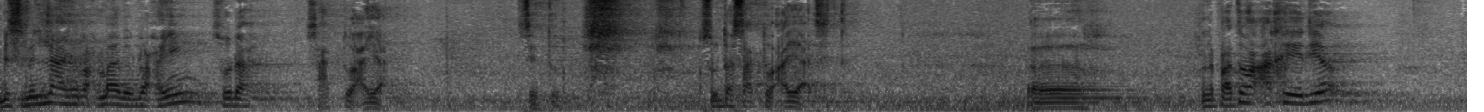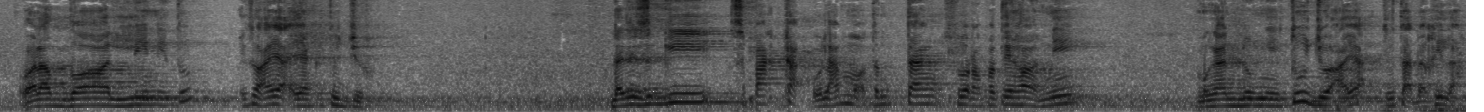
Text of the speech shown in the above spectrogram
Bismillahirrahmanirrahim. Sudah satu ayat situ. Sudah satu ayat situ. Uh, lepas tu akhir dia waladhalin itu itu ayat yang ketujuh. Dari segi sepakat ulama tentang surah Fatihah ni mengandungi tujuh ayat itu tak ada khilaf.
